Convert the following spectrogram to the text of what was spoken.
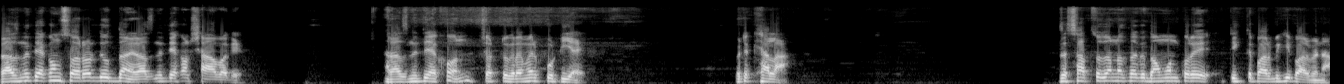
রাজনীতি এখন সরোয়ার্দী উদ্যানে, রাজনীতি এখন শাহবাগে। রাজনীতি এখন চট্টগ্রামের পটিয়ায়। ওটা খেলা। যে ছাত্র জনতাকে দমন করে টিকতে পারবে কি পারবে না।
